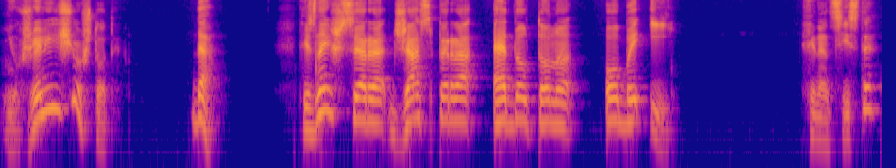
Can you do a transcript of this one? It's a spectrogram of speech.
Неужели еще что-то? Да. Ты знаешь сэра Джаспера Эдлтона ОБИ? Финансиста?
